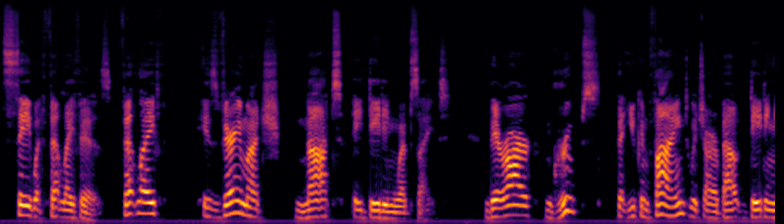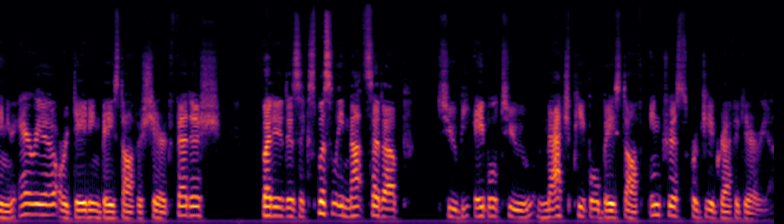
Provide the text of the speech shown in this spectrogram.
say what FetLife is. FetLife is very much not a dating website. There are groups that you can find which are about dating in your area or dating based off a shared fetish, but it is explicitly not set up to be able to match people based off interests or geographic area.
